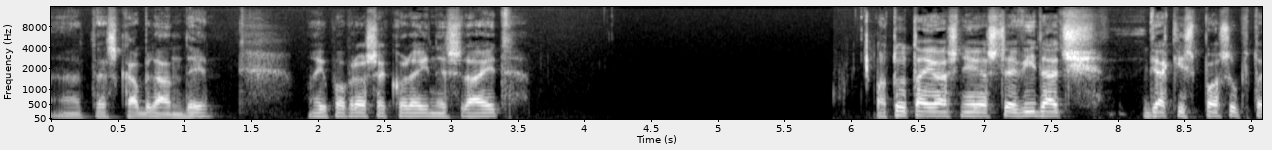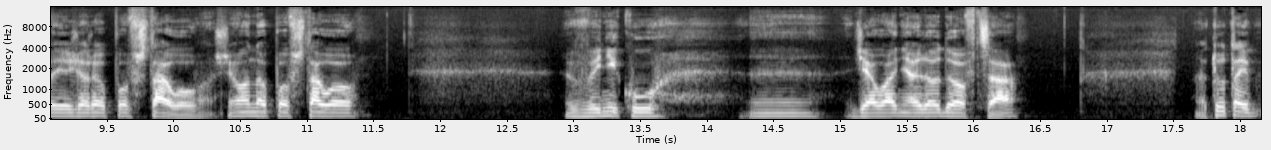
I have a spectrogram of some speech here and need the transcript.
e, te skablandy. No i poproszę kolejny slajd. No tutaj właśnie jeszcze widać, w jaki sposób to jezioro powstało. Właśnie ono powstało w wyniku e, działania lodowca. Tutaj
